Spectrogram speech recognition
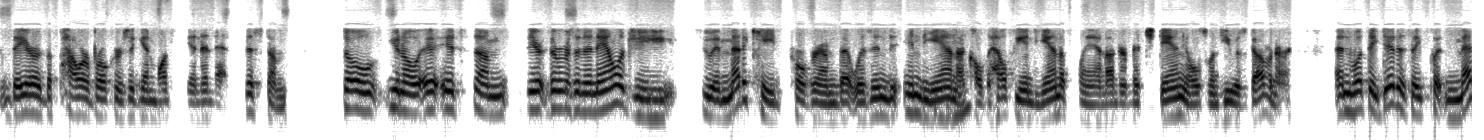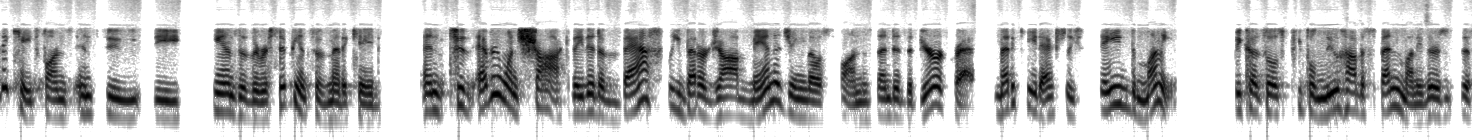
they are the power brokers again, once again in that system. So you know, it, it's um, there. There was an analogy to a Medicaid program that was in Indiana mm-hmm. called the Healthy Indiana Plan under Mitch Daniels when he was governor. And what they did is they put Medicaid funds into the hands of the recipients of Medicaid. And to everyone's shock, they did a vastly better job managing those funds than did the bureaucrats. Medicaid actually saved money because those people knew how to spend money. There's this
